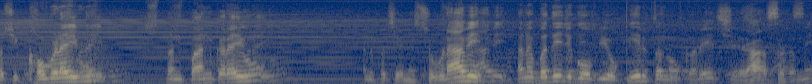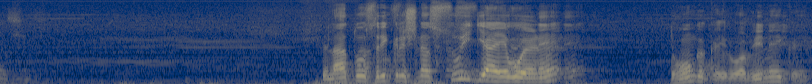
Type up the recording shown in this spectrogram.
પછી ખવડાવ્યું, સ્તનપાન કરાવ્યું અને પછી એને સુવડાવી અને બધી જ ગોપીઓ કીર્તનો કરે છે, રાસ રમે છે. પેલા તો શ્રી કૃષ્ણ સુઈ ગયા એવો એને ઢોંગ કર્યો, અભિનય કર્યો.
